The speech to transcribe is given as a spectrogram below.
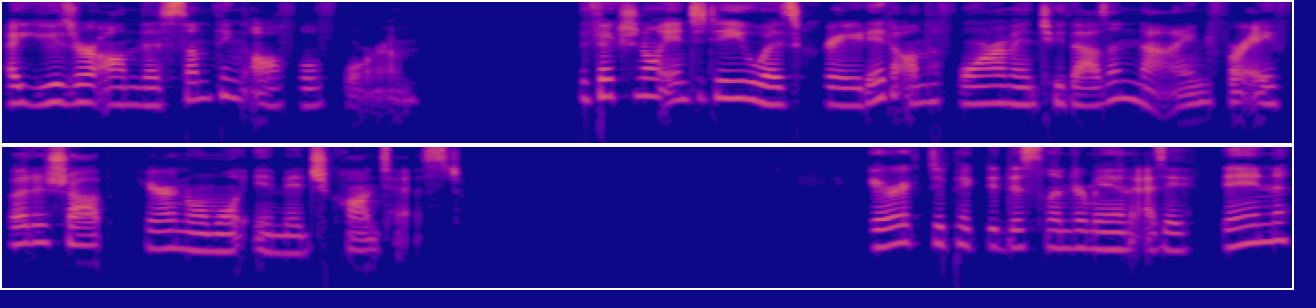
a user on the Something Awful forum. The fictional entity was created on the forum in 2009 for a Photoshop paranormal image contest. Eric depicted the Slender Man as a thin,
